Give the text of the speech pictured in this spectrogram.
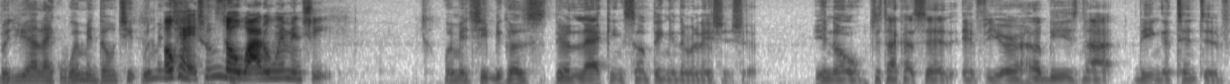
But you have like women don't cheat. Women Okay, cheat too. so why do women cheat? women cheat because they're lacking something in the relationship. You know, just like I said, if your hubby is not being attentive,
